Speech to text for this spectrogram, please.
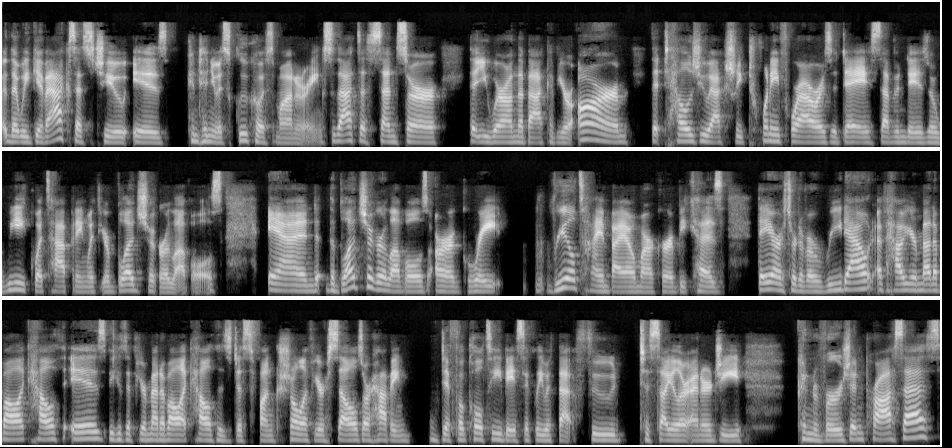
that we give access to is continuous glucose monitoring. So that's a sensor that you wear on the back of your arm that tells you actually 24 hours a day, 7 days a week what's happening with your blood sugar levels. And the blood sugar levels are a great real time biomarker because they are sort of a readout of how your metabolic health is. Because if your metabolic health is dysfunctional, if your cells are having difficulty basically with that food to cellular energy conversion process,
